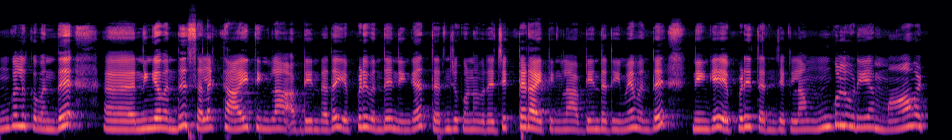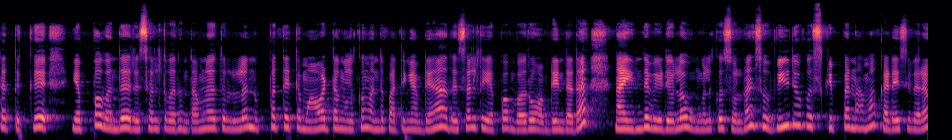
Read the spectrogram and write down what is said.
உங்களுக்கு வந்து நீங்கள் வந்து செலக்ட் ஆயிட்டிங்களா அப்படின்றத எப்படி வந்து நீங்கள் தெரிஞ்சுக்கணும் ரெஜிக் செலக்டட் ஆயிட்டிங்களா அப்படின்றதையுமே வந்து நீங்கள் எப்படி தெரிஞ்சுக்கலாம்? உங்களுடைய மாவட்டத்துக்கு எப்போ வந்து ரிசல்ட் வரும்? தமிழகத்தில் உள்ள முப்பத்தெட்டு மாவட்டங்களுக்கும் வந்து பார்த்திங்க அப்படின்னா ரிசல்ட் எப்போ வரும் அப்படின்றத நான் இந்த வீடியோவில் உங்களுக்கு சொல்கிறேன் ஸோ வீடியோவை ஸ்கிப் பண்ணாமல் கடைசி வரை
